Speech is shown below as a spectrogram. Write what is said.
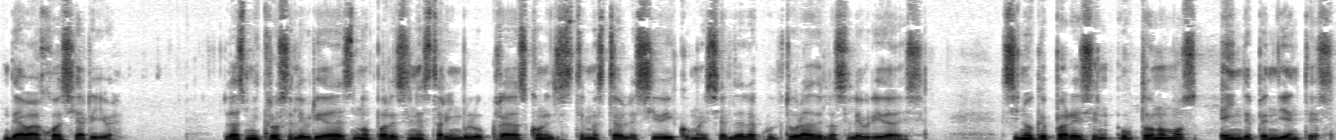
de abajo hacia arriba, las microcelebridades no parecen estar involucradas con el sistema establecido y comercial de la cultura de las celebridades, sino que parecen autónomos e independientes.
